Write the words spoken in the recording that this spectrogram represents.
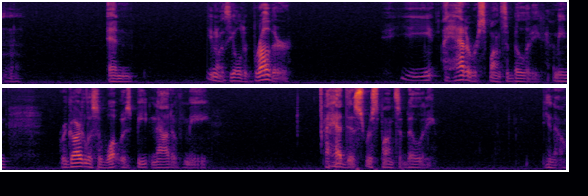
Mm. And, you know, as the older brother, I had a responsibility. I mean, regardless of what was beaten out of me, I had this responsibility. You know,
